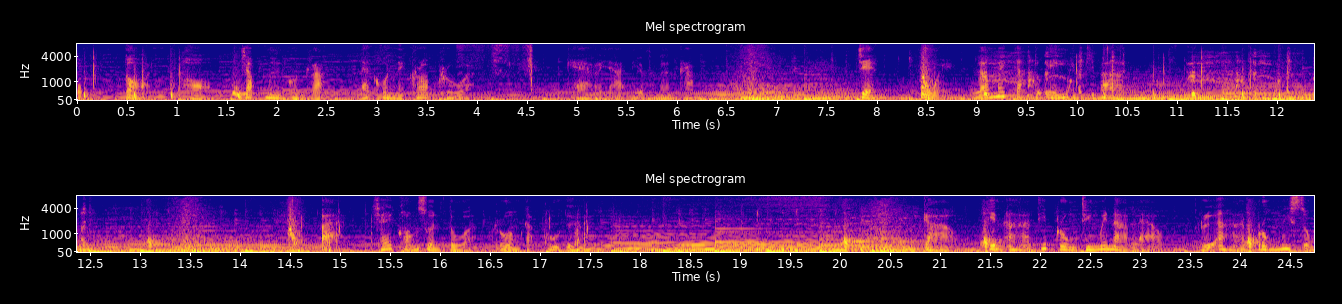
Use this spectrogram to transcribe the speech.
6. กอดหอมจับมือคนรัก และคนในครอบครัว แค่ระยะเดียวเท่านั้นครับ 7. ป่วยแล้วไม่กักตัวเองอยู่ที่บ้าน 8. ใช้ของส่วนตัวร่วมกับผู้อื่น 9. กินอาหารที่ปรุงทิ้งไว้นานแล้ว หรืออาหารปรุงไม่สุก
